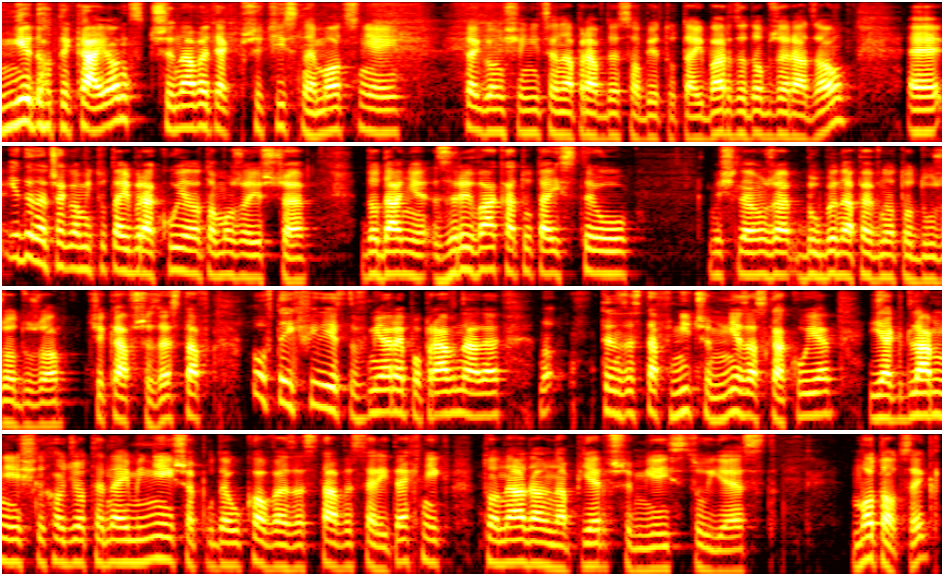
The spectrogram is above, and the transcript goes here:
nie dotykając, czy nawet jak przycisnę mocniej, te gąsienice naprawdę sobie tutaj bardzo dobrze radzą. E, jedyne czego mi tutaj brakuje, no to może jeszcze dodanie zrywaka tutaj z tyłu. Myślę, że byłby na pewno to dużo, dużo ciekawszy zestaw. No, w tej chwili jest w miarę poprawny, ale no, ten zestaw niczym nie zaskakuje. Jak dla mnie, jeśli chodzi o te najmniejsze pudełkowe zestawy serii Technik, to nadal na pierwszym miejscu jest motocykl.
